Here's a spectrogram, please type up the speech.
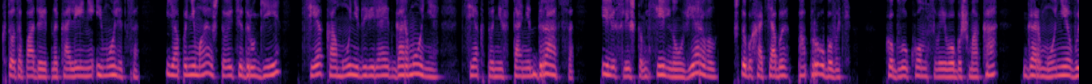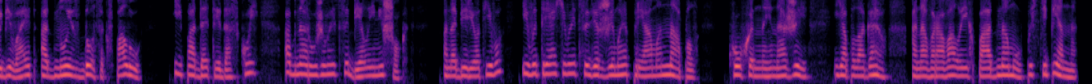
Кто-то падает на колени и молится. Я понимаю, что эти другие — те, кому не доверяет гармония, те, кто не станет драться или слишком сильно уверовал, чтобы хотя бы попробовать. Каблуком своего башмака гармония выбивает одну из досок в полу, и под этой доской обнаруживается белый мешок — она берет его и вытряхивает содержимое прямо на пол. Кухонные ножи. Я полагаю, она воровала их по одному, постепенно,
